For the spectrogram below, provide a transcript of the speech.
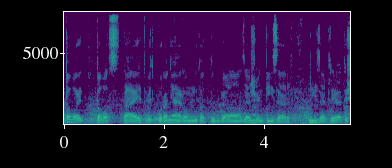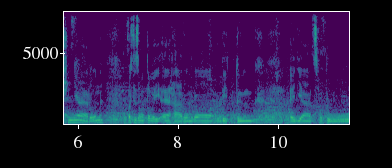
tavaly tavasztájt, vagy kora nyáron mutattuk be az első ilyen teaser, teaser trailert, és nyáron, azt hiszem a tavalyi E3-ra vittünk egy játszható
